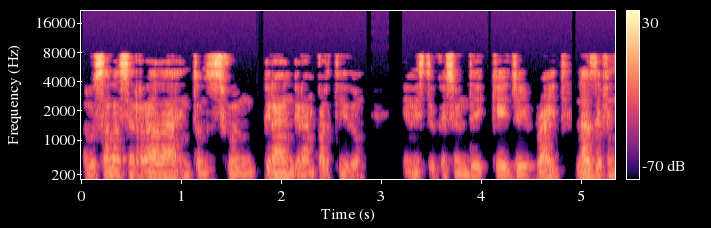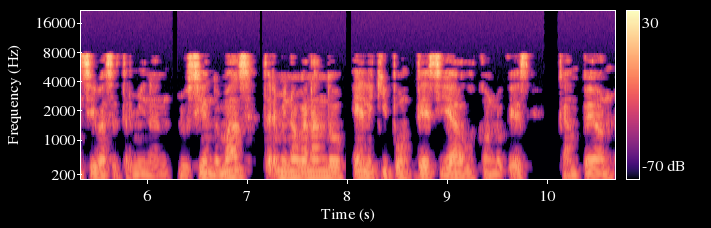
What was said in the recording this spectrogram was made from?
a los alas cerrada, entonces fue un gran, gran partido en esta ocasión de KJ Wright. Las defensivas se terminan luciendo más, terminó ganando el equipo de Seattle con lo que es campeón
